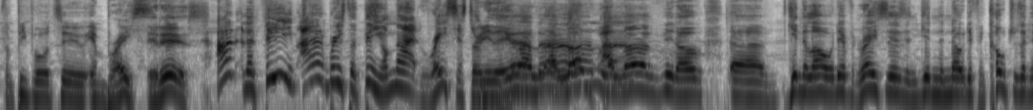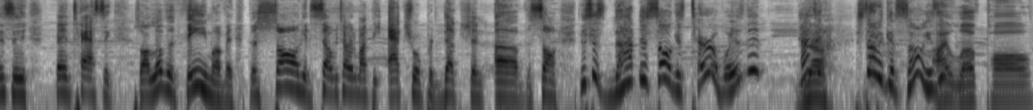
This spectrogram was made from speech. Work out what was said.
for people to embrace. it is. I, the theme, I embrace the theme. I'm not racist or anything. I, I Together, love, I love. love, you know, uh, getting along with different races and getting to know different cultures, and this is fantastic. So I love the theme of it. The song itself, we're talking about the actual production of the song. This is not. This song is terrible, isn't it? How's Nah. it- It's not a good song, is it? I love Paul.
